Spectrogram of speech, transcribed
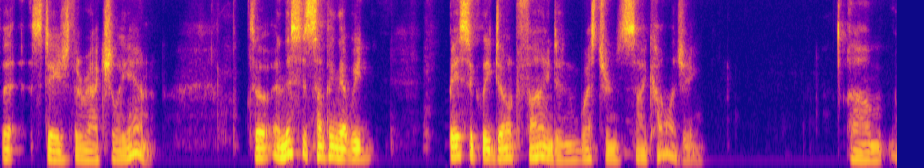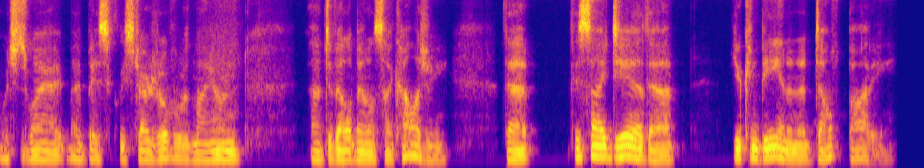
the stage they're actually in. So, and this is something that we basically don't find in Western psychology, um, which is why I, I, basically started over with my own uh, developmental psychology, that this idea that you can be in an adult body,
